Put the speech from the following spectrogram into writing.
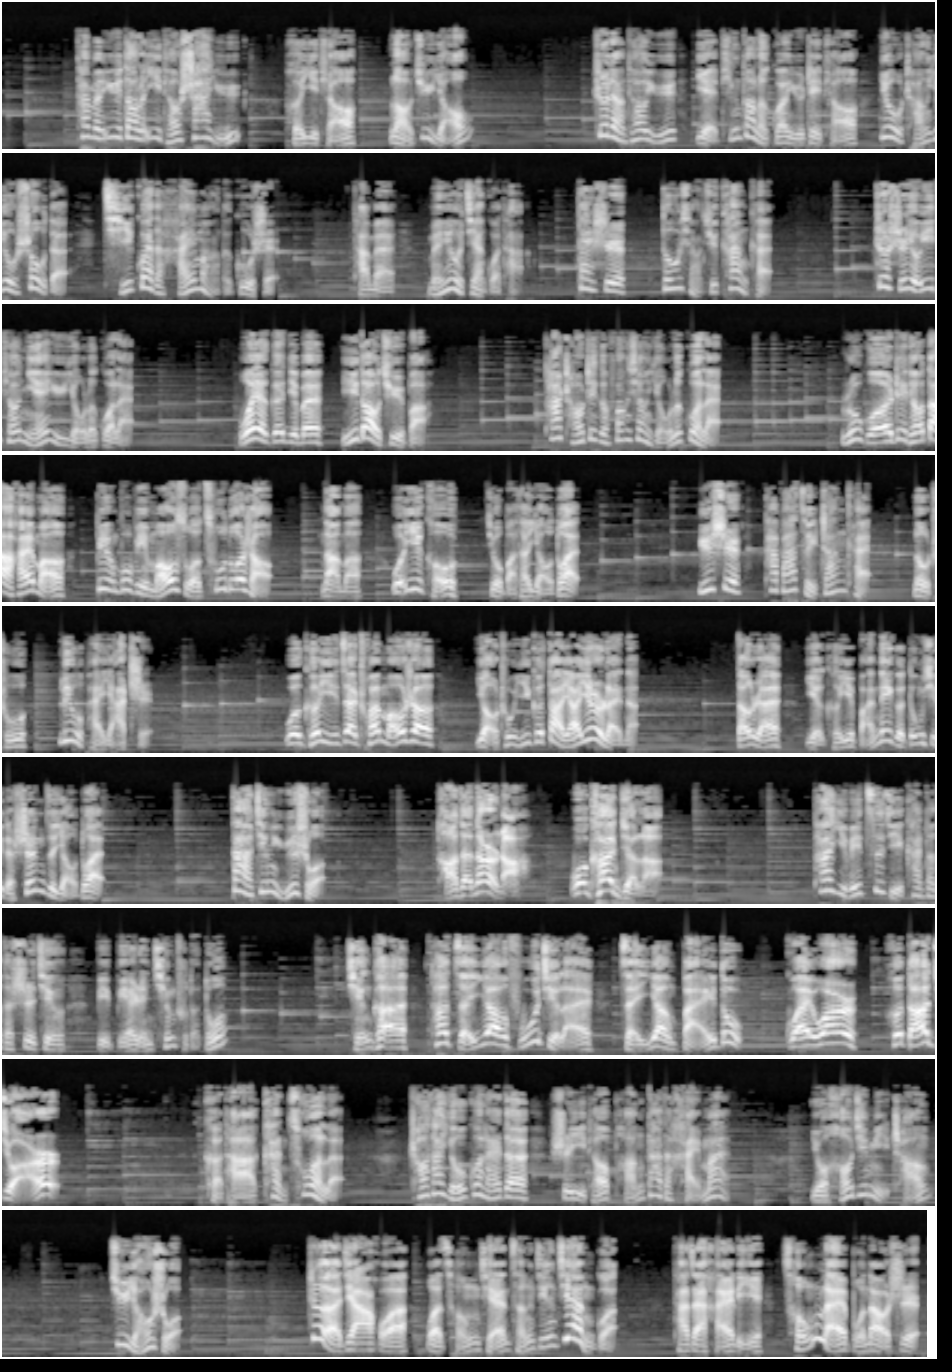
他们遇到了一条鲨鱼和一条老巨鳐，这两条鱼也听到了关于这条又长又瘦的奇怪的海蟒的故事，他们。没有见过它，但是都想去看看。这时有一条鲶鱼游了过来，我也跟你们一道去吧。他朝这个方向游了过来。如果这条大海蟒并不比毛索粗多少，那么我一口就把它咬断。于是他把嘴张开，露出六排牙齿。我可以在船锚上咬出一个大牙印来呢。当然，也可以把那个东西的身子咬断。大鲸鱼说：“它在那儿呢，我看见了。”他以为自己看到的事情比别人清楚的多。请看他怎样浮起来，怎样摆动、拐弯儿和打卷儿。可他看错了，朝他游过来的是一条庞大的海鳗。有好几米长。据瑶说：“这家伙我从前曾经见过，他在海里从来不闹事，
